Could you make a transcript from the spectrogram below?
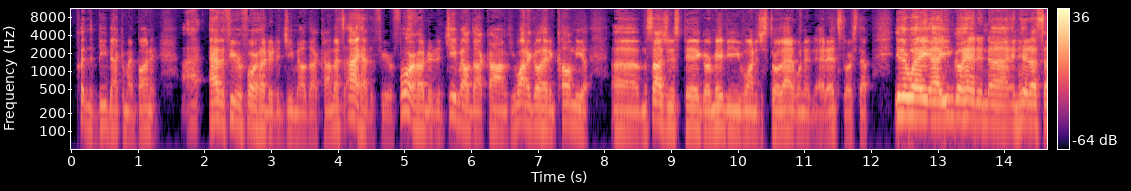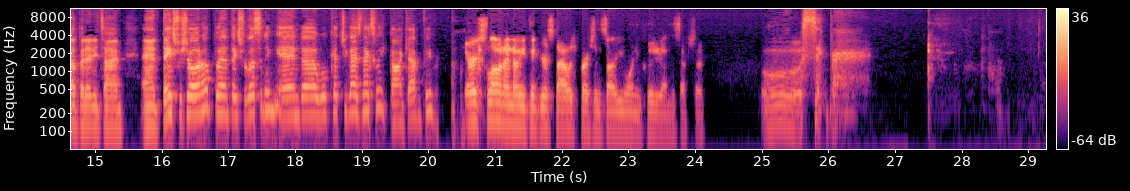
putting the B back in my bonnet. I, I have the fever 400 at gmail.com. That's I have the fever 400 at gmail.com. If you want to go ahead and call me a, a misogynist pig, or maybe you want to just throw that one at, at Ed's doorstep. Either way, uh, you can go ahead and, uh, and hit us up at any time. And thanks for showing up and thanks for listening. And uh, we'll catch you guys next week on Cabin Fever. Eric Sloan, I know you think you're a stylish person. Sorry you weren't included on this episode. Oh, sick bird.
